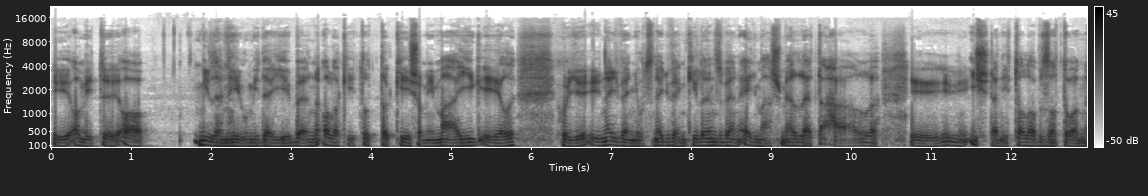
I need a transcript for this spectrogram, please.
eh, amit eh, a millennium idejében alakítottak ki, és ami máig él, hogy 48-49-ben egymás mellett áll isteni talapzaton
